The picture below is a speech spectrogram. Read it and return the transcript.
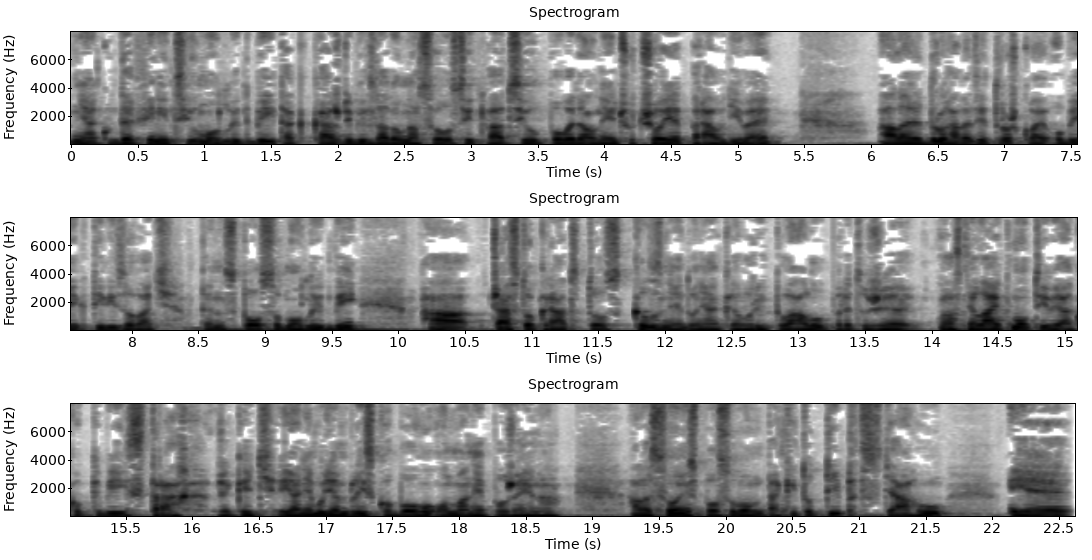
nejakú definíciu modlitby, tak každý by vzhľadom na svoju situáciu povedal niečo, čo je pravdivé. Ale druhá vec je trošku aj objektivizovať ten spôsob modlitby a častokrát to sklzne do nejakého rituálu, pretože vlastne leitmotiv je ako keby strach, že keď ja nebudem blízko Bohu, On ma nepožehná. Ale svojím spôsobom takýto typ vzťahu je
